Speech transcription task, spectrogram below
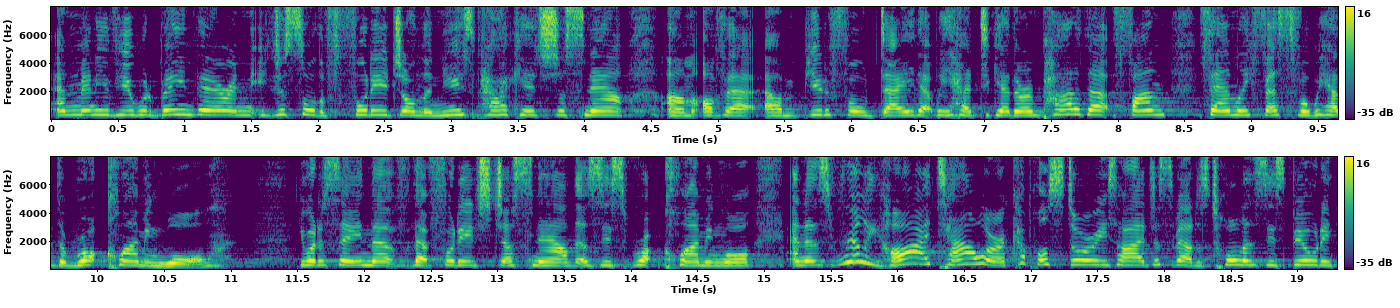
and many of you would have been there, and you just saw the footage on the news package just now um, of that um, beautiful day that we had together. And part of that fun family festival, we had the rock climbing wall. You would have seen that, that footage just now. There's this rock climbing wall, and it's really high tower, a couple of stories high, just about as tall as this building.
